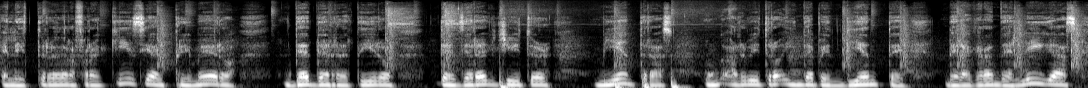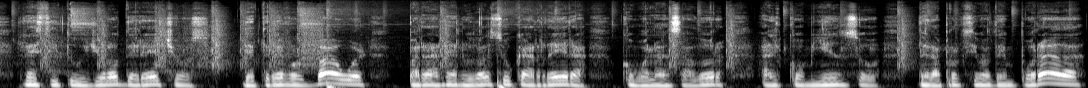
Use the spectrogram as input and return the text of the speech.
en la historia de la franquicia, el primero desde el retiro de Derek Jeter, mientras un árbitro independiente de las grandes ligas restituyó los derechos de Trevor Bauer para reanudar su carrera como lanzador al comienzo de la próxima temporada.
